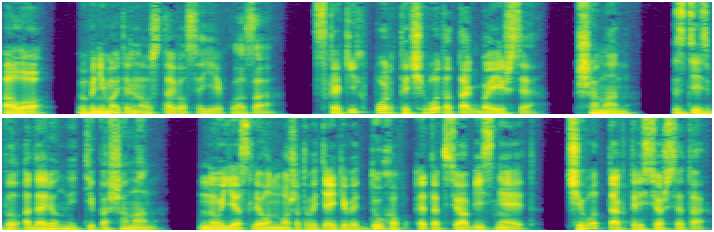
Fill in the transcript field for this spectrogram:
«Алло!» Внимательно уставился ей в глаза. «С каких пор ты чего-то так боишься?» «Шаман. Здесь был одаренный типа шаман. Ну, если он может вытягивать духов, это все объясняет. Чего так трясешься-то?»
